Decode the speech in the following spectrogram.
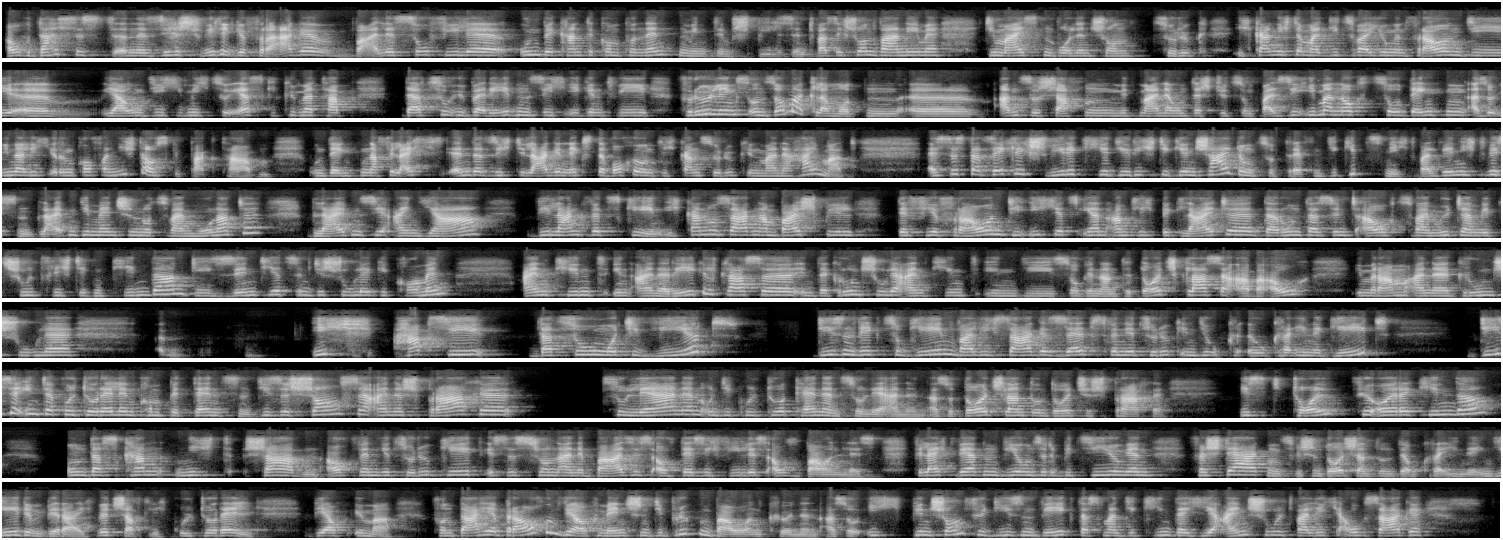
Auch das ist eine sehr schwierige Frage, weil es so viele unbekannte Komponenten mit dem Spiel sind. Was ich schon wahrnehme, die meisten wollen schon zurück. Ich kann nicht einmal die zwei jungen Frauen, die äh, ja um die ich mich zuerst gekümmert habe, dazu überreden, sich irgendwie Frühlings- und Sommerklamotten äh, anzuschaffen mit meiner Unterstützung, weil sie immer noch so denken, also innerlich ihren Koffer nicht ausgepackt haben und denken, na vielleicht ändert sich die Lage nächste Woche und ich kann zurück in meine Heimat. Es ist tatsächlich schwierig, hier die richtige Entscheidung zu treffen. Die gibt's nicht, weil wir nicht wissen, bleiben die Menschen nur zwei Monate, bleiben sie ein Jahr, wie lang wird's gehen? Ich kann nur sagen, am Beispiel der vier Frauen, die ich jetzt ehrenamtlich begleite, darunter sind auch zwei Mütter mit schulpflichtigen Kindern, die sind jetzt in die Schule gekommen. Ein Kind in einer Regelklasse in der Grundschule, ein Kind in die sogenannte Deutschklasse, aber auch im Rahmen einer Grundschule. Ich habe sie dazu motiviert, diesen Weg zu gehen, weil ich sage, selbst wenn ihr zurück in die Ukraine geht, diese interkulturellen Kompetenzen, diese Chance, eine Sprache zu lernen und die Kultur kennenzulernen, also Deutschland und deutsche Sprache, ist toll für eure Kinder und das kann nicht schaden. Auch wenn ihr zurückgeht, ist es schon eine Basis, auf der sich vieles aufbauen lässt. Vielleicht werden wir unsere Beziehungen verstärken zwischen Deutschland und der Ukraine in jedem Bereich, wirtschaftlich, kulturell, wie auch immer. Von daher brauchen wir auch Menschen, die Brücken bauen können. Also ich bin schon für diesen Weg, dass man die Kinder hier einschult, weil ich auch sage,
